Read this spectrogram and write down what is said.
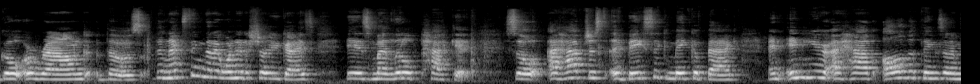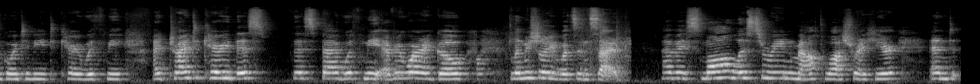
go around those. The next thing that I wanted to show you guys is my little packet. So I have just a basic makeup bag and in here I have all of the things that I'm going to need to carry with me. I try to carry this this bag with me everywhere I go. Let me show you what's inside. I have a small Listerine mouthwash right here and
